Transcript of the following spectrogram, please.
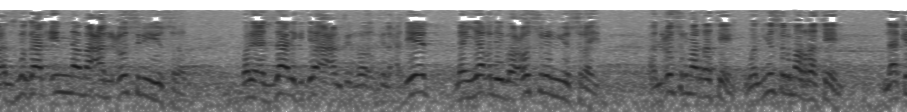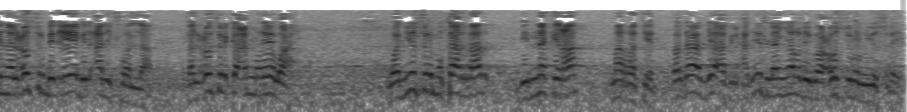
بعد قال إن مع العسر يسرا. ولذلك جاء عن في الحديث لن يغلب عسر يسرين. العسر مرتين واليسر مرتين. لكن العسر بالإيه؟ بالألف واللام. فالعسر كأنه إيه؟ واحد. واليسر مكرر بالنكرة مرتين. فذا جاء في الحديث لن يغلب عسر يسرين.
